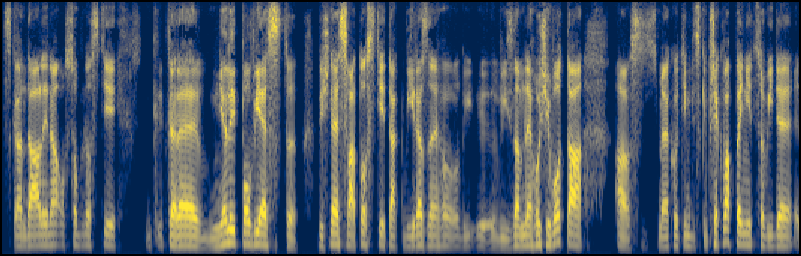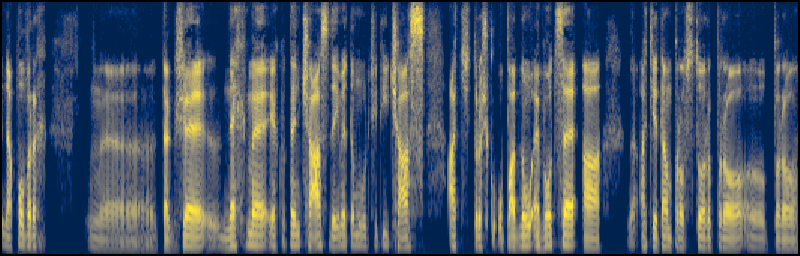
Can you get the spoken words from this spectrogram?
skandály na osobnosti, které měly pověst, když ne svatosti, tak výrazného, významného života a jsme jako tím vždycky překvapeni, co vyjde na povrch takže nechme jako ten čas, dejme tomu určitý čas, ať trošku opadnou emoce a ať je tam prostor pro, pro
